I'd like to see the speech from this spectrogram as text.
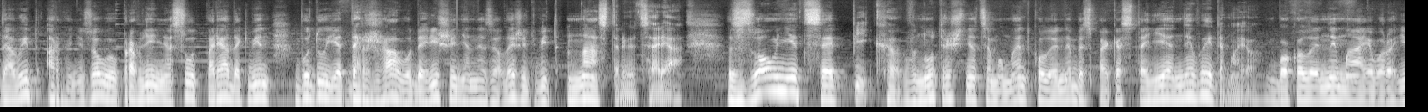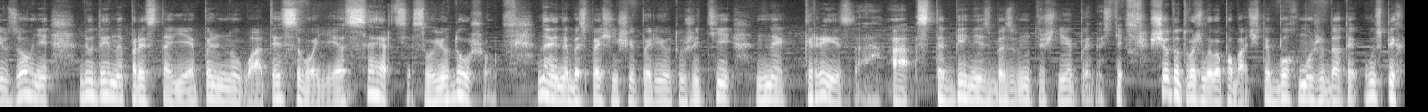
Давид організовує управління, суд, порядок. Він будує державу, де рішення не залежить від настрою царя. Ззовні це пік, внутрішньо це момент, коли небезпека стає невидимою. Бо коли немає ворогів зовні, людина перестає пильнувати своє серце, свою душу. Найнебезпечніший період у житті не криза, а стабільність без внутрішньої пильності. Що тут важливо побачити? Бог може дати успіх,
